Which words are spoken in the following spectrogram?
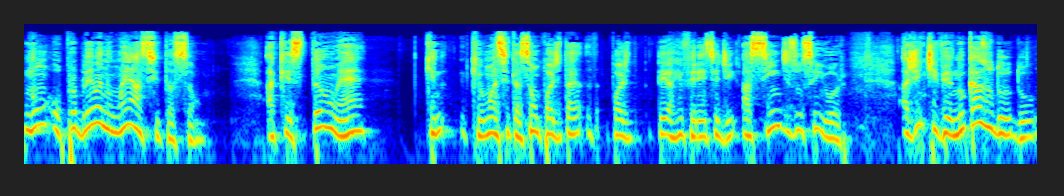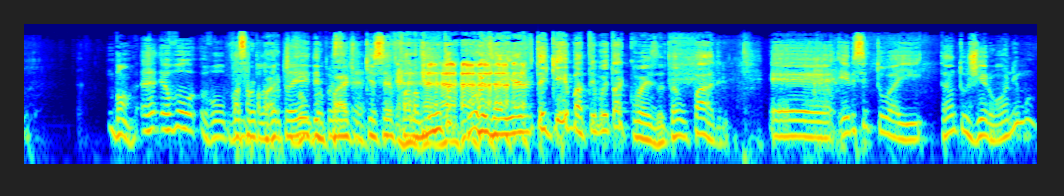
Não, o problema não é a citação. A questão é que, que uma citação pode, tá, pode ter a referência de assim diz o Senhor. A gente vê, no caso do. do bom, é, eu vou, eu vou passar a palavra para ele depois. Parte, é. Porque você fala muita coisa aí, a gente tem que rebater muita coisa. Então, padre, é, ele citou aí tanto Jerônimo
